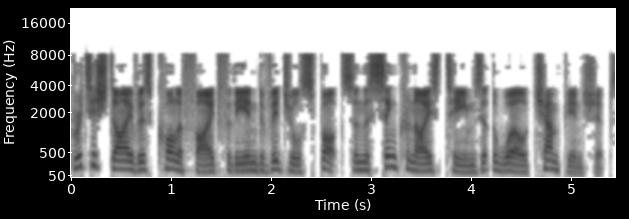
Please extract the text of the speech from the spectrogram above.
British divers qualified for the individual spots and the synchronized teams at the World Championships.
